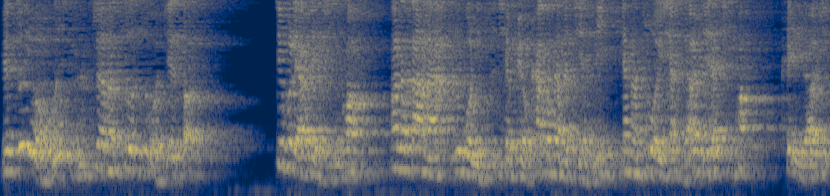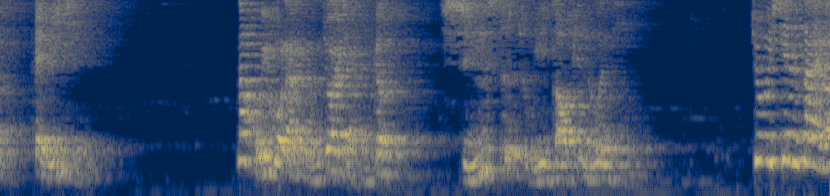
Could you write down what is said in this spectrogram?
哎，对哦，为什么这样的做自我介绍就不了解情况？那当然，如果你之前没有看过他的简历，让他做一下，了解一下情况，可以了解，可以理解。那回过来，我们就要讲一个形式主义招聘的问题。就现在呢，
